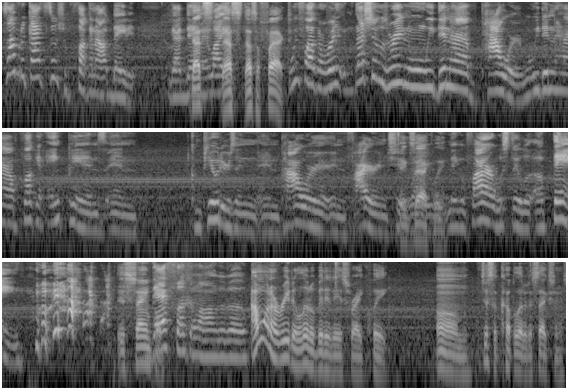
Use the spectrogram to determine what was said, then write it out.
some of the constitution fucking outdated. God damn That's it, like that's that's a fact. we fucking writ- that shit was written when we didn't have power, when we didn't have fucking ink pens and computers and, and power and fire and shit. Like, Exactly. nigga, fire was still a, a thing. It's shameful. that fucking long ago. I want to read a little bit of this right quick. Um, just a couple of the sections.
